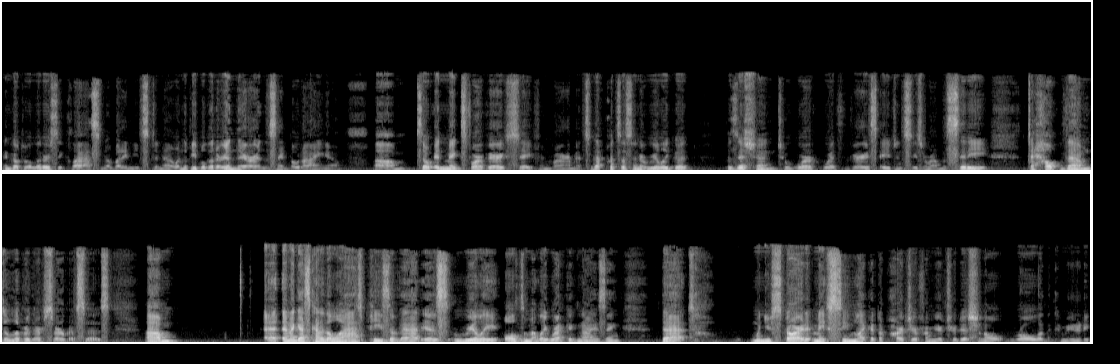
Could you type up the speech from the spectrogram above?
and go to a literacy class. Nobody needs to know, and the people that are in there are in the same boat I am. Um, so it makes for a very safe environment. So that puts us in a really good position to work with various agencies around the city to help them deliver their services. Um, and I guess kind of the last piece of that is really ultimately recognizing that when you start, it may seem like a departure from your traditional role in the community.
